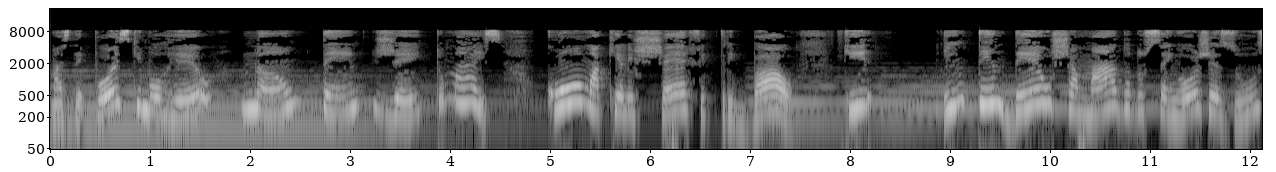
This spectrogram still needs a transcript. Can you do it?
Mas depois que morreu, não tem jeito mais. Como aquele chefe tribal que entendeu o chamado do Senhor Jesus,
